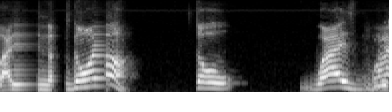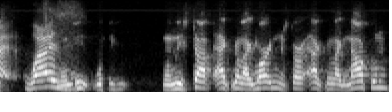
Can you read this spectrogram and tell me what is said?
everybody knows what's going on. So why is why why when is we, when we when we stop acting like Martin and start acting like Malcolm,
